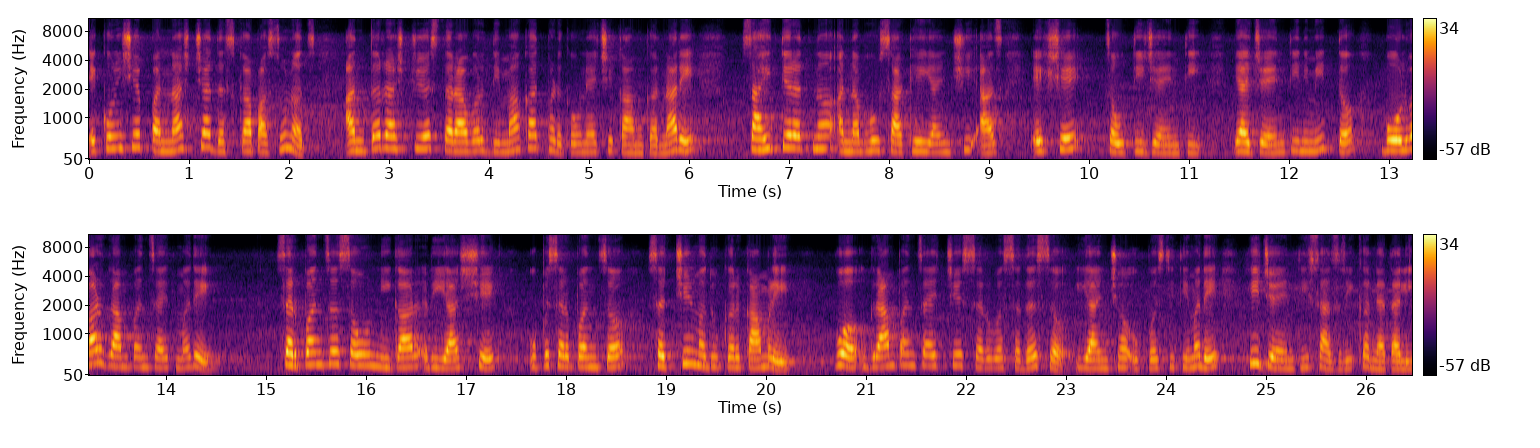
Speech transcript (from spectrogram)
एकोणीसशे पन्नासच्या दशकापासूनच आंतरराष्ट्रीय स्तरावर दिमाखात फडकवण्याचे काम करणारे साहित्यरत्न अण्णाभाऊ साठे यांची आज एकशे चौथी जयंती. या जयंतीनिमित्त बोलवाड ग्रामपंचायतमध्ये सरपंच सौ निगार रियाज शेख उपसरपंच सचिन मधुकर कांबळे व ग्रामपंचायतचे सर्व सदस्य यांच्या उपस्थितीमध्ये ही जयंती साजरी करण्यात आली.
